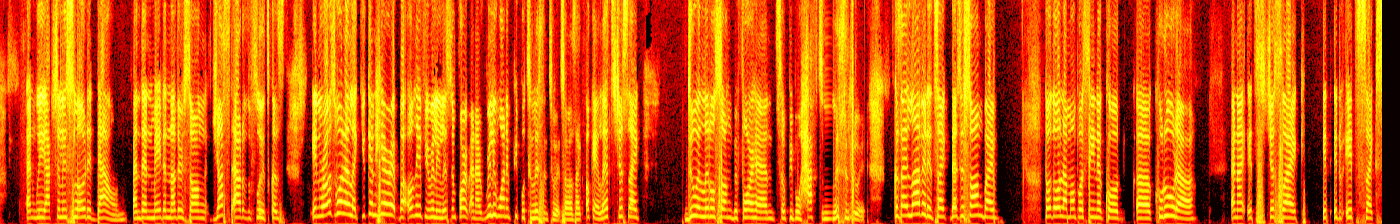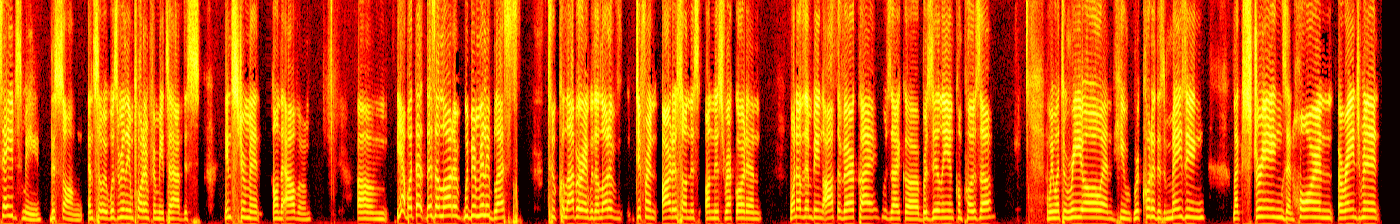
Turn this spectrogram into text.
and we actually slowed it down and then made another song just out of the flutes because in Rosewater, like you can hear it, but only if you really listen for it. And I really wanted people to listen to it. So I was like, okay, let's just like do a little song beforehand so people have to listen to it because I love it. It's like there's a song by Totó La Momposina called uh, Kurura, and I it's just like it it it's like saves me this song, and so it was really important for me to have this instrument on the album. Um, yeah, but that, there's a lot of we've been really blessed to collaborate with a lot of different artists on this on this record, and one of them being Arthur Verocai, who's like a Brazilian composer. And we went to Rio and he recorded this amazing like strings and horn arrangement.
